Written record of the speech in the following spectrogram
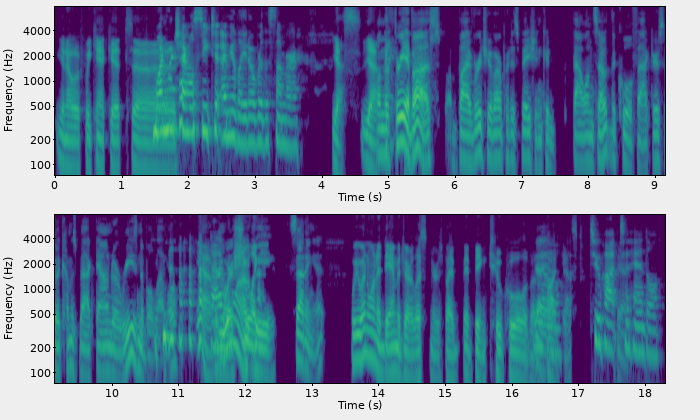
you know, if we can't get. Uh, One which I will seek to emulate over the summer. Yes. Yeah. on the three of us, by virtue of our participation, could balance out the cool factor, so it comes back down to a reasonable level. Yeah, we where wouldn't she like- be setting it. We wouldn't want to damage our listeners by it being too cool of a No. podcast. Too hot Yeah. to handle.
